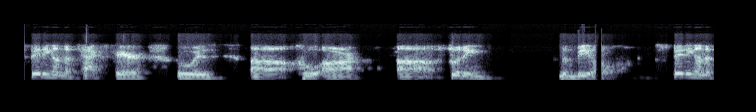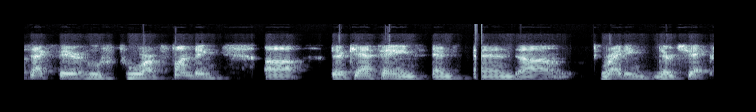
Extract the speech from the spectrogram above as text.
spitting on the taxpayer who is uh, who are uh, footing the bill, spitting on the taxpayer who who are funding uh, their campaigns and and um, writing their checks.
